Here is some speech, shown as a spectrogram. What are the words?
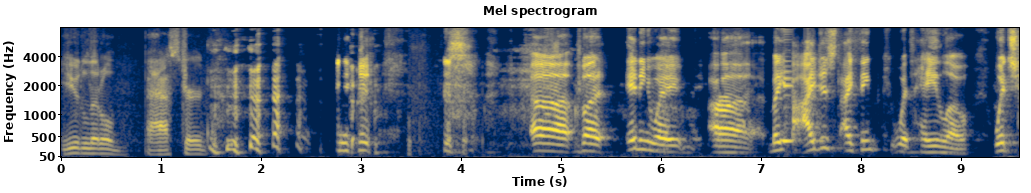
you little bastard. uh but anyway uh but yeah i just i think with halo which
